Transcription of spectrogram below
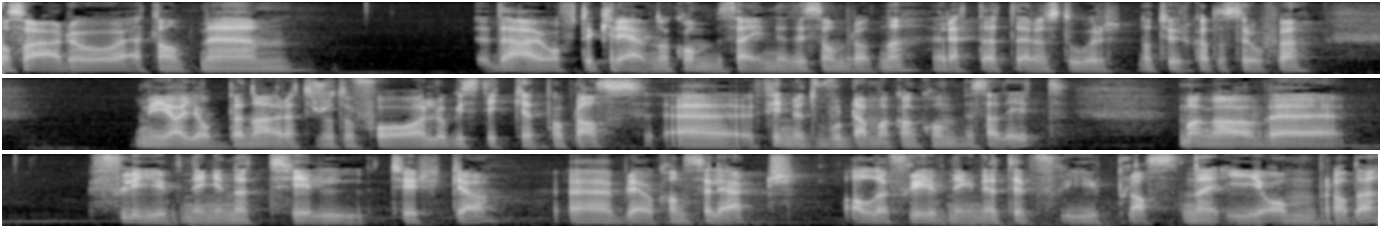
Og så er det jo et eller annet med Det er jo ofte krevende å komme seg inn i disse områdene rett etter en stor naturkatastrofe. Mye av jobben er jo rett og slett å få logistikken på plass, eh, finne ut hvordan man kan komme seg dit. Mange av flyvningene til Tyrkia ble jo kansellert. Alle flyvningene til flyplassene i området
